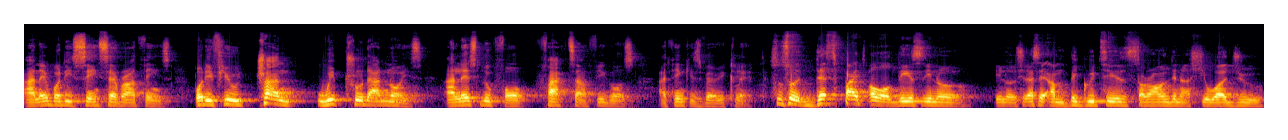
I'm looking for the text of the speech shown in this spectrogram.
and everybody's saying several things. But if you try and whip through that noise and let's look for facts and figures, I think it's very clear. So, so despite all of this, you know, you know, should I say ambiguities surrounding Asiwaju,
